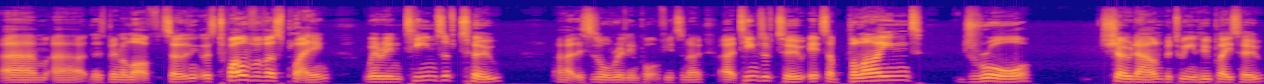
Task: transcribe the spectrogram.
Um, uh, there's been a lot of so I think there's twelve of us playing. We're in teams of two. Uh, this is all really important for you to know. Uh, teams of two. It's a blind draw showdown between who plays who.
